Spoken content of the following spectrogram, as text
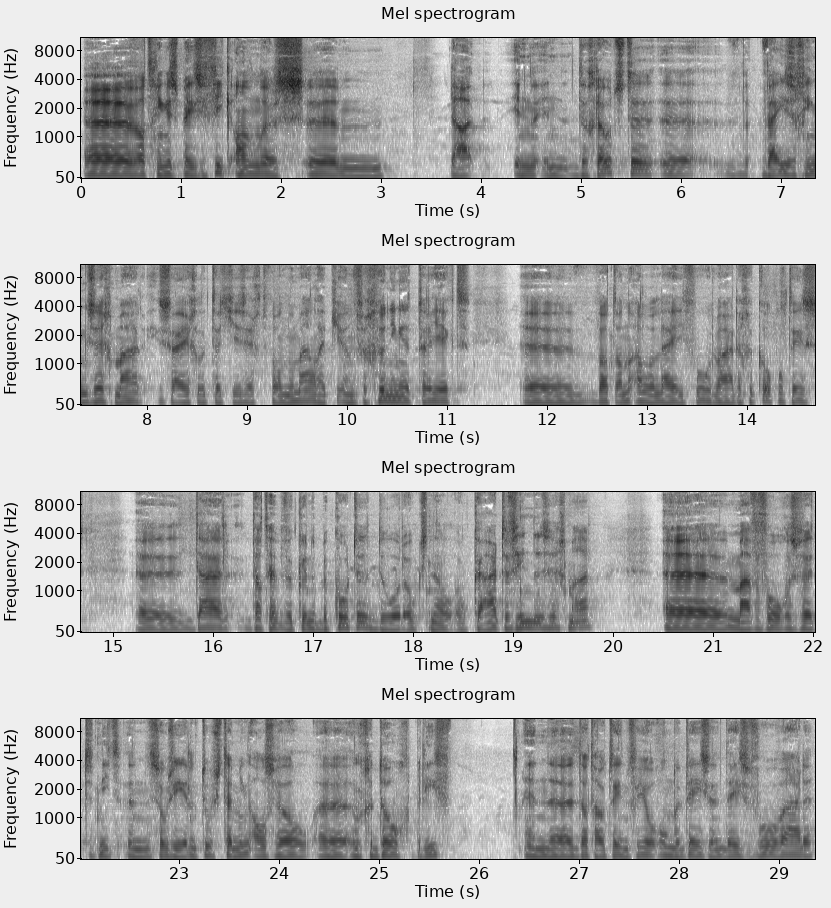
Uh, wat ging er specifiek anders? Um, in, in de grootste uh, wijziging, zeg maar, is eigenlijk dat je zegt van normaal heb je een vergunningentraject, uh, wat aan allerlei voorwaarden gekoppeld is. Uh, daar, dat hebben we kunnen bekorten door ook snel elkaar te vinden, zeg maar. maar vervolgens werd het niet een, zozeer een toestemming als wel een gedoogbrief. En dat houdt in van, joh, onder deze en deze voorwaarden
